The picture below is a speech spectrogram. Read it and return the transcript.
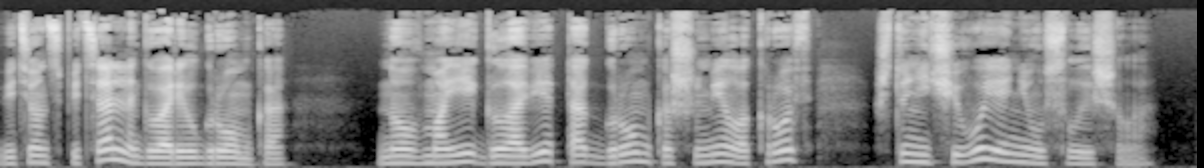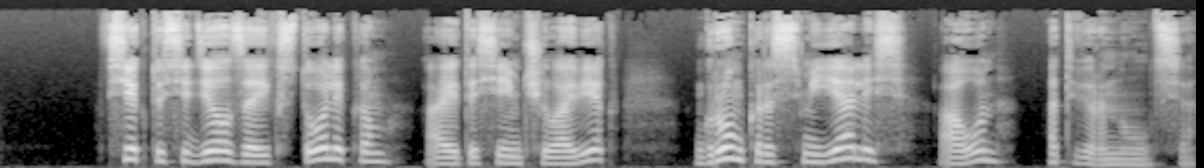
ведь он специально говорил громко, но в моей голове так громко шумела кровь, что ничего я не услышала. Все, кто сидел за их столиком, а это семь человек, громко рассмеялись, а он отвернулся.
